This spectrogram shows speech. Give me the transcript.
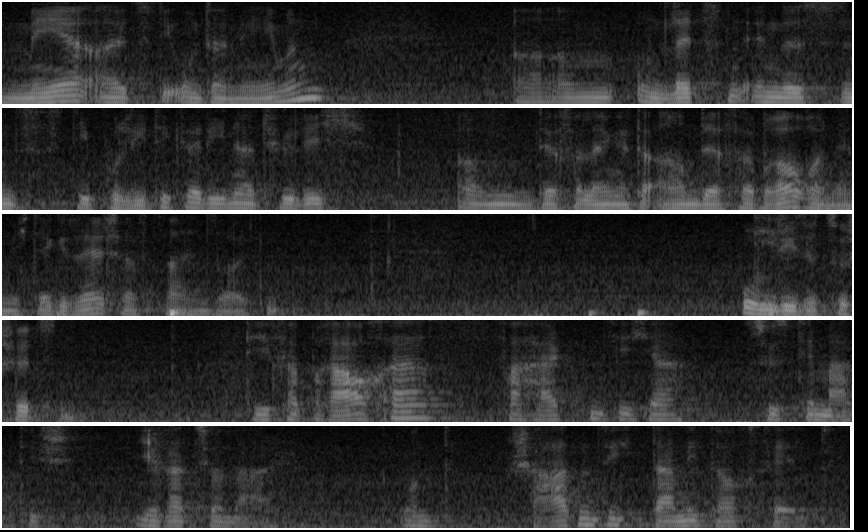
Mehr als die Unternehmen. Ähm, und letzten Endes sind es die Politiker, die natürlich ähm, der verlängerte Arm der Verbraucher, nämlich der Gesellschaft sein sollten, um die, diese zu schützen. Die Verbraucher verhalten sich ja systematisch irrational und schaden sich damit auch selbst.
